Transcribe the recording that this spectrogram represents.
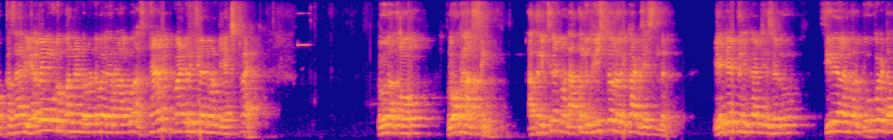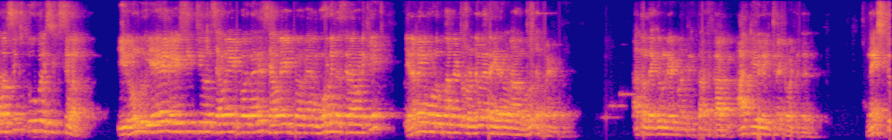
ఒక్కసారి ఇరవై మూడు పన్నెండు రెండు వేల ఇరవై నాలుగు ఆ స్టాంప్ వెండర్ ఇచ్చినటువంటి ఎక్స్ట్రాక్ట్. ఎవరు అతను? లోకనాథ్ సింగ్. అతను ఇచ్చినటువంటి అతను రిజిస్టర్లో రికార్డ్ చేసింది అది. ఏ డేట్ రికార్డ్ చేశాడు? Serial number two five double six two five six seven. ఈ రెండు A eight six zero seven eight four కానీ సెవెన్ ఎయిట్ ఫోర్ కానీ మూడిన శ్రావణికి ఇరవై మూడు పన్నెండు రెండు వేల ఇరవై నాలుగు జరిపాడు అతని దగ్గర ఉండేటువంటి రికార్డ్ కాపీ ఆర్టీఐలో ఇచ్చినటువంటిది అది. నెక్స్ట్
